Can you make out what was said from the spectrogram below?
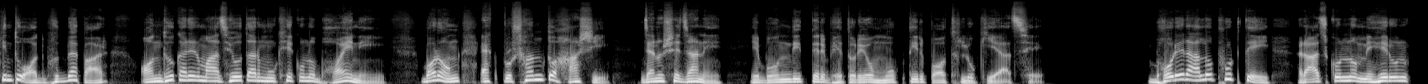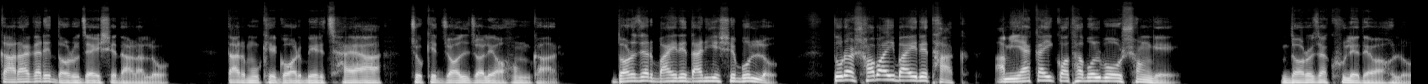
কিন্তু অদ্ভুত ব্যাপার, অন্ধকারের মাঝেও তার মুখে কোনো ভয় নেই, বরং এক প্রশান্ত হাসি যেন সে জানে এ বন্দিত্বের ভেতরেও মুক্তির পথ লুকিয়ে আছে। ভোরের আলো ফুটতেই রাজকন্য মেহেরুন কারাগারে দরজা এসে দাঁড়াল। তার মুখে গর্বের ছায়া, চোখে জল জলে অহংকার। দরজার বাইরে দাঁড়িয়ে সে বলল, তোরা সবাই বাইরে থাক, আমি একাই কথা বলব ওর সঙ্গে। দরজা খুলে দেওয়া হলো।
